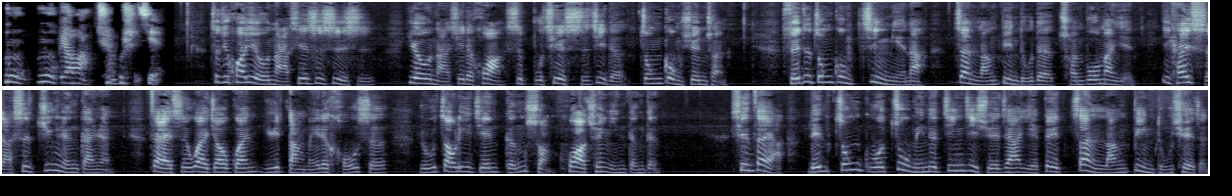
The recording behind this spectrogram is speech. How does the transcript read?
目目标啊全部实现。这句话又有哪些是事实？又有哪些的话是不切实际的中共宣传？随着中共近年呐、战狼病毒的传播蔓延，一开始啊是军人感染，再来是外交官与党媒的喉舌，如赵立坚、耿爽、华春莹等等。现在啊，连中国著名的经济学家也被战狼病毒确诊。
